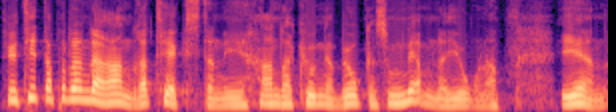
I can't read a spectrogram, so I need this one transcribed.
Ska vi titta på den där andra texten i Andra Kungaboken som nämner Jona igen.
